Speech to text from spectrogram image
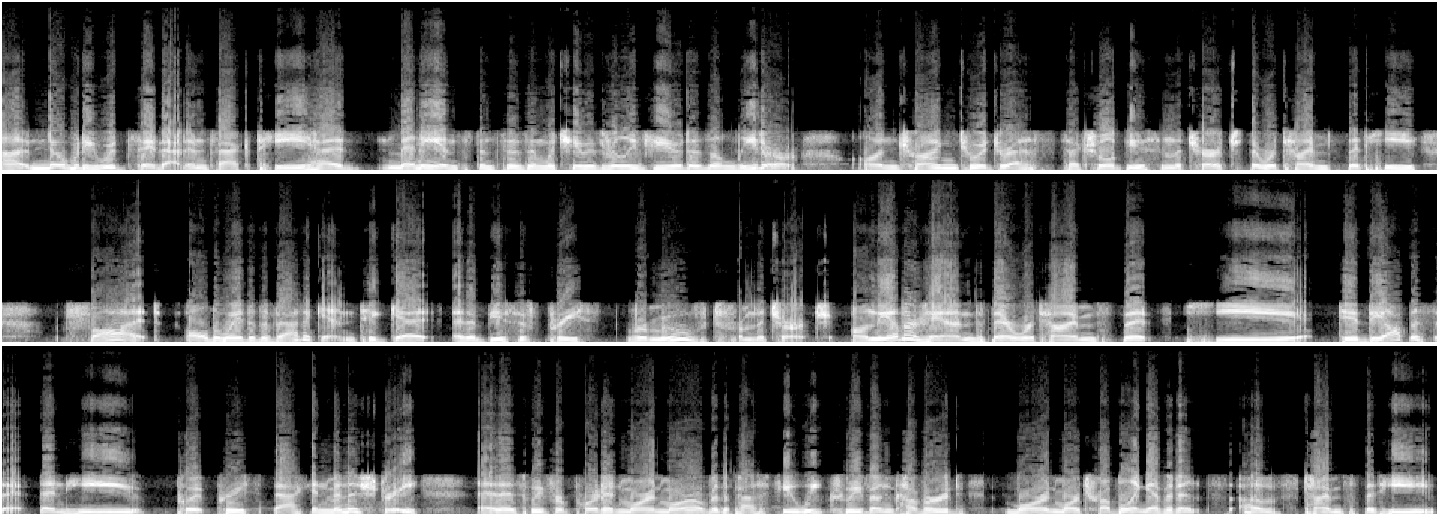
Uh, nobody would say that. In fact, he had many instances in which he was really viewed as a leader on trying to address sexual abuse in the church. There were times that he fought all the way to the Vatican to get an abusive priest removed from the church. On the other hand, there were times that he did the opposite and he put priests back in ministry. And as we've reported more and more over the past few weeks, we've uncovered more and more troubling evidence of times that he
